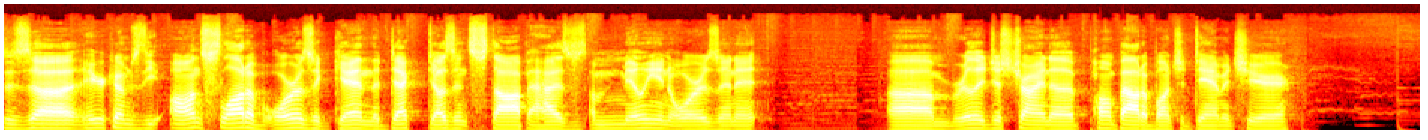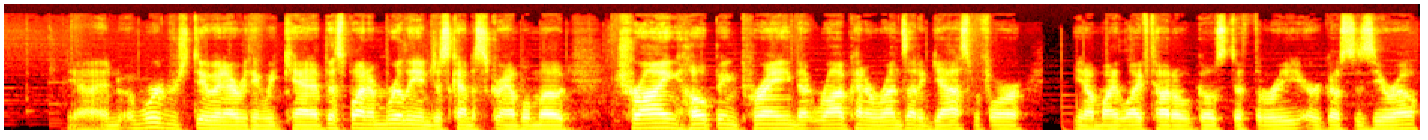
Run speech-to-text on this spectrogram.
This is uh here comes the onslaught of auras again. The deck doesn't stop. It has a million auras in it. Um, really just trying to pump out a bunch of damage here. Yeah, and we're just doing everything we can. At this point, I'm really in just kind of scramble mode, trying, hoping, praying that Rob kind of runs out of gas before, you know, my life total goes to three or goes to zero.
